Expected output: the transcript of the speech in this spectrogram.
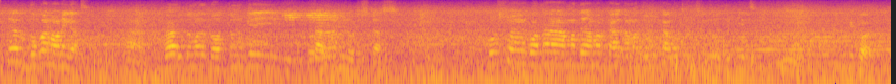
এখানে দোকান অনেক আছে। হ্যাঁ। আমাদের দশজনকেই দশজনের নোটিশটা আসছে। পরশু আমি কথা আমাদের আমার কা- আমার জমির কাগজ ছিল দেখিয়েছি। কি করে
